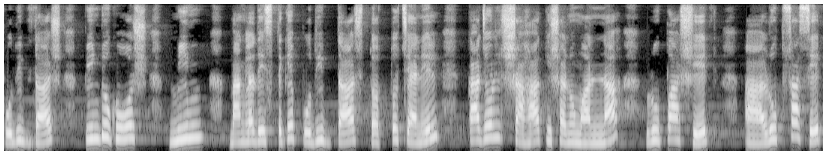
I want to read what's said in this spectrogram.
প্রদীপ দাস, পিন্টু ঘোষ, মিম, বাংলাদেশ থেকে প্রদীপ দাস, দত্ত চ্যানেল কাজল সাহা কিষাণু মান্না, রূপা শেঠ রূপসা শেঠ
